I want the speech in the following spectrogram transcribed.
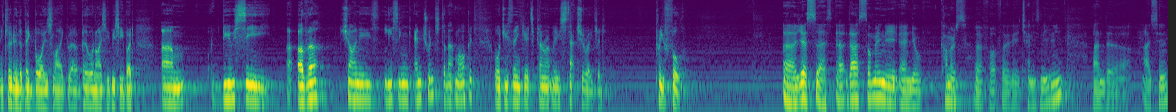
including the big boys like uh, Bill and ICBC, but um, do you see uh, other Chinese leasing entrance to that market, or do you think it's currently saturated, pretty full? Uh, yes, uh, uh, there are so many newcomers for, the Chinese leasing, and I think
